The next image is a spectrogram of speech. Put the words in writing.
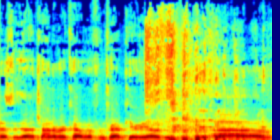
less uh, trying to recover from trap karaoke. um,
